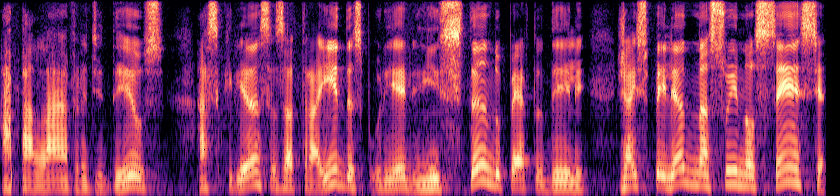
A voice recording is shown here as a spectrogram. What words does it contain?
à palavra de Deus, as crianças atraídas por ele e estando perto dele, já espelhando na sua inocência,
